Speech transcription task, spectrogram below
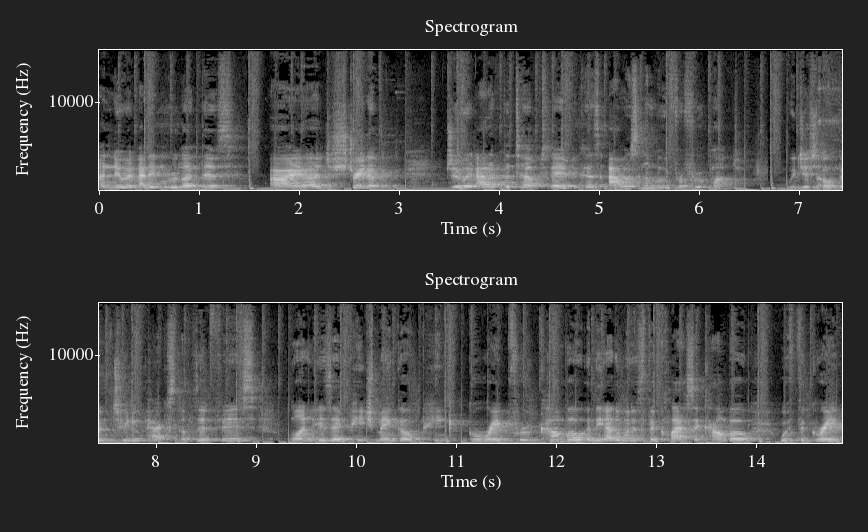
I knew it, I didn't roulette this. I uh, just straight up drew it out of the tub today because I was in the mood for fruit punch. We just opened two new packs of Zipfizz. One is a peach mango pink grapefruit combo, and the other one is the classic combo with the grape,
